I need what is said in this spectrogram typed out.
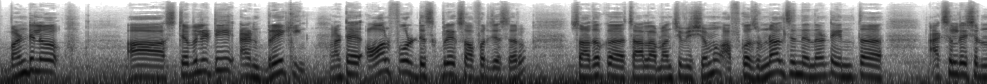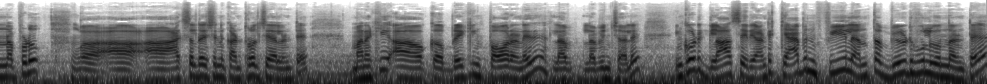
బండిలో స్టెబిలిటీ అండ్ బ్రేకింగ్ అంటే all four disc brakes offer చేశారు. సో అదొక చాలా మంచి విషయం కోర్స్ ఉండాల్సింది ఏంటంటే ఇంత యాక్సలరేషన్ ఉన్నప్పుడు ఆ యాక్సలరేషన్ కంట్రోల్ చేయాలంటే మనకి ఆ ఒక బ్రేకింగ్ పవర్ అనేది లబ్- లభించాలి. ఇంకోటి గ్లాస్ ఏరియా అంటే క్యాబిన్ ఫీల్ ఎంత బ్యూటిఫుల్గా ఉందంటే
